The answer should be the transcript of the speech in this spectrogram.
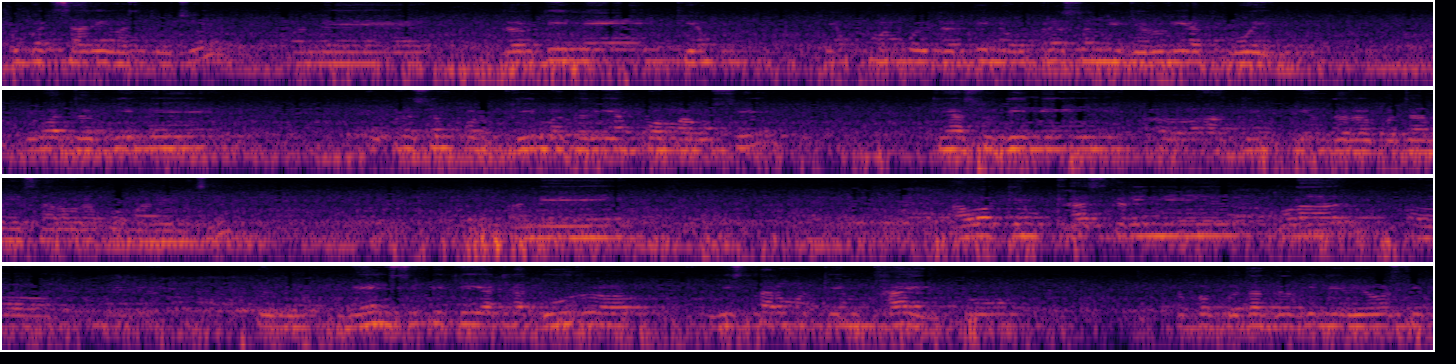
ખૂબ જ સારી વસ્તુ છે. અને દર્દીને કેમ્પ કેમ્પમાં કોઈ દર્દીને ઓપરેશનની જરૂરિયાત હોય, એવા દર્દીને ઓપરેશન પણ ફ્રીમાં કરી આપવામાં આવશે. ત્યાં સુધીની આ કેમ્પની અંદર બધાને સારવાર આપવામાં આવેલ છે. અને આવા કેમ્પ ખાસ કરીને થોડા મેઇન સિટીથી આટલા દૂર વિસ્તારમાં કેમ્પ થાય તો લગભગ બધા દર્દીને વ્યવસ્થિત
